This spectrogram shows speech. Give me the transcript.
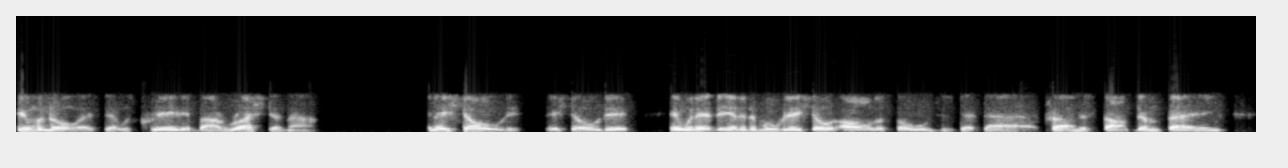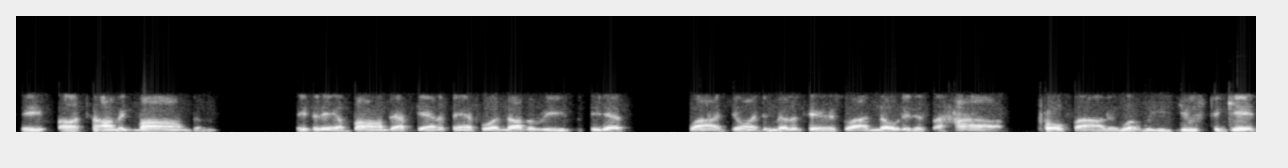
humanoids that was created by Russia now. And they showed it. They showed it. And when at the end of the movie, they showed all the soldiers that died trying to stop them things. They atomic bombed them. They said they bombed Afghanistan for another reason. See, that's why I joined the military, so I know that it's a higher profile than what we used to get.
